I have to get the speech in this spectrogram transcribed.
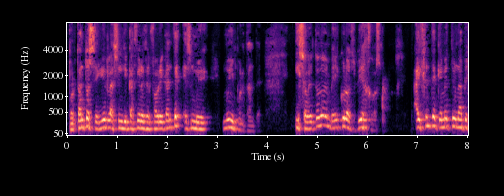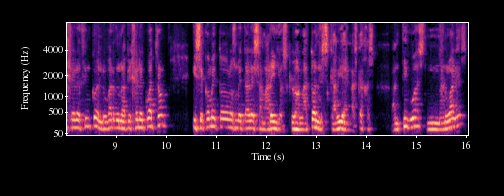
Por tanto, seguir las indicaciones del fabricante es muy, muy importante. Y sobre todo en vehículos viejos. Hay gente que mete una PGL5 en lugar de una PGL4 y se come todos los metales amarillos, los latones que había en las cajas antiguas, manuales,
